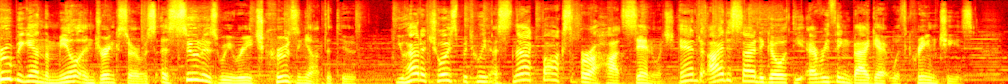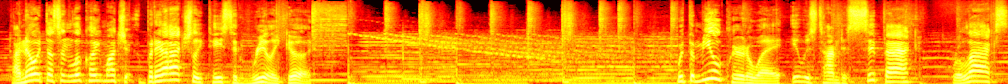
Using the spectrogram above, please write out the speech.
Crew began the meal and drink service as soon as we reached cruising altitude. You had a choice between a snack box or a hot sandwich, and I decided to go with the everything baguette with cream cheese. I know it doesn't look like much, but it actually tasted really good. With the meal cleared away, it was time to sit back, relax,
